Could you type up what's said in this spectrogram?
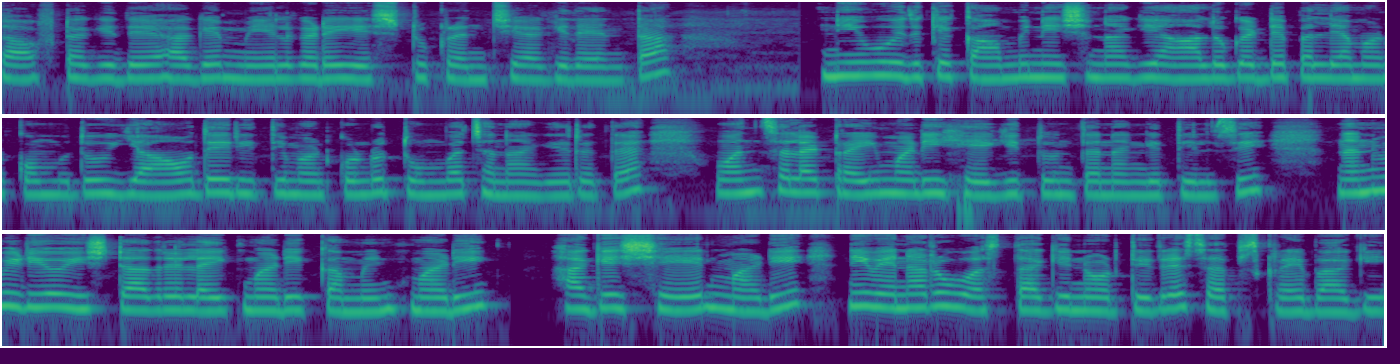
ಸಾಫ್ಟಾಗಿದೆ ಹಾಗೆ ಮೇಲ್ಗಡೆ ಎಷ್ಟು ಕ್ರಂಚಿಯಾಗಿದೆ ಅಂತ. ನೀವು ಇದಕ್ಕೆ ಕಾಂಬಿನೇಷನ್ ಆಗಿ ಆಲೂಗಡ್ಡೆ ಪಲ್ಯ ಮಾಡ್ಕೊಬೋದು, ಯಾವುದೇ ರೀತಿ ಮಾಡಿಕೊಂಡ್ರು ತುಂಬ ಚೆನ್ನಾಗಿರುತ್ತೆ. ಒಂದು ಸಲ ಟ್ರೈ ಮಾಡಿ ಹೇಗಿತ್ತು ಅಂತ ನನಗೆ ತಿಳಿಸಿ. ನನ್ನ ವಿಡಿಯೋ ಇಷ್ಟ ಆದರೆ ಲೈಕ್ ಮಾಡಿ ಕಮೆಂಟ್ ಮಾಡಿ, ಹಾಗೆ ಶೇರ್ ಮಾಡಿ. ನೀವೇನಾದ್ರು ಹೊಸ್ದಾಗಿ ನೋಡ್ತಿದ್ರೆ ಸಬ್ಸ್ಕ್ರೈಬ್ ಆಗಿ.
